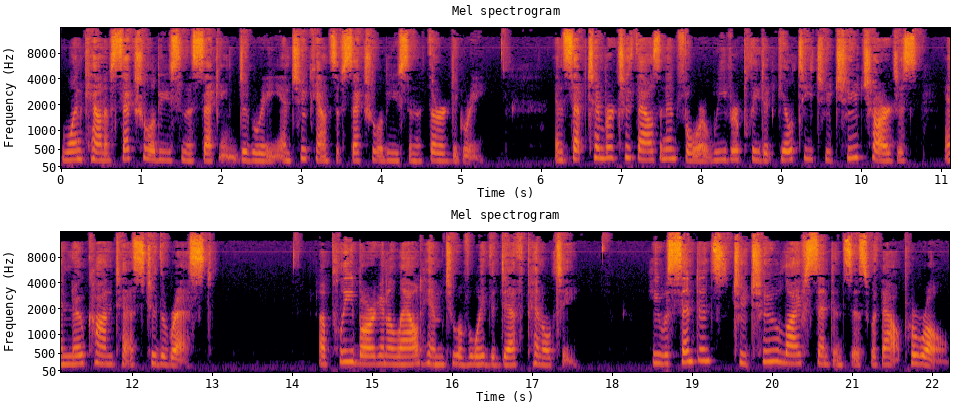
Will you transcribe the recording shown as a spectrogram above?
one count of sexual abuse in the second degree, and two counts of sexual abuse in the third degree. In September 2004, Weaver pleaded guilty to two charges and no contest to the rest. A plea bargain allowed him to avoid the death penalty. He was sentenced to two life sentences without parole.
